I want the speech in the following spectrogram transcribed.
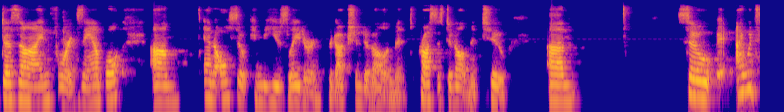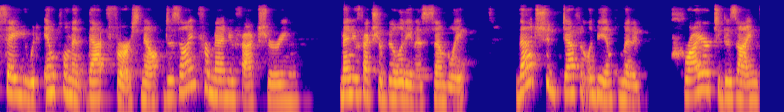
design, for example, um, and also it can be used later in production development, process development too. Um, so I would say you would implement that first. Now, design for manufacturing, manufacturability and assembly, that should definitely be implemented prior to design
